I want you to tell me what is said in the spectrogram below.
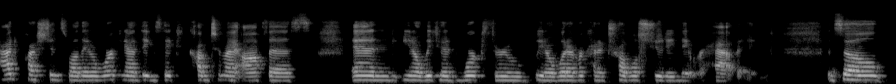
had questions while they were working on things, they could come to my office and, you know, we could work through, you know, whatever kind of troubleshooting they were having. And so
